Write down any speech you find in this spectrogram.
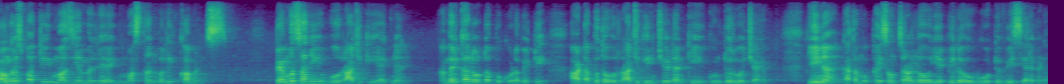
కాంగ్రెస్ పార్టీ మాజీ ఎమ్మెల్యే మస్తాన్ వలీ కామెంట్స్. పెమ్మసాని ఓ రాజకీయ అజ్ఞాని. అమెరికాలో డబ్బు కూడబెట్టి ఆ డబ్బుతో రాజకీయం చేయడానికి గుంటూరు వచ్చాడు. ఈయన గత ముప్పై సంవత్సరాల్లో ఏపీలో ఓటు వేసి ఎరగడం.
